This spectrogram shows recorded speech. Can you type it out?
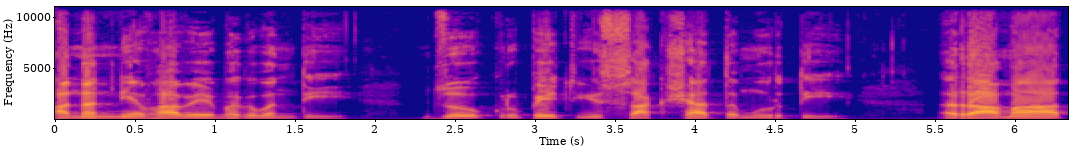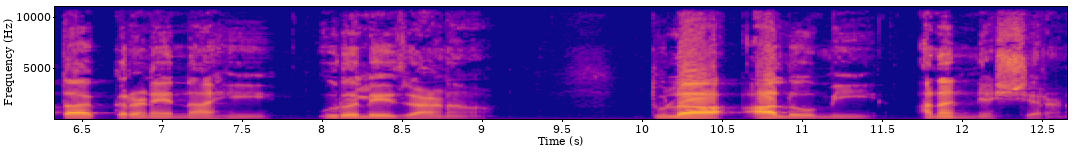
अनन्य भावे भगवंती जो कृपेची साक्षात मूर्ती रामा आता करणे नाही उरले जाण. तुला आलो मी अनन्य शरण.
